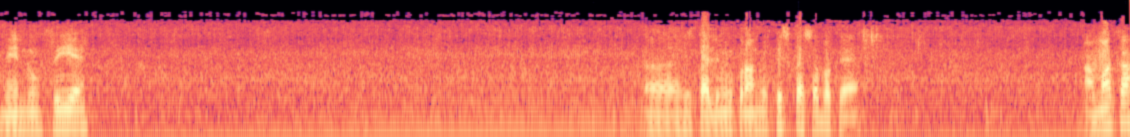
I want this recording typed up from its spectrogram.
مین روم فری ہے۔ تعلیم القرآن کا کس کا سبق ہے؟ آما کا؟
